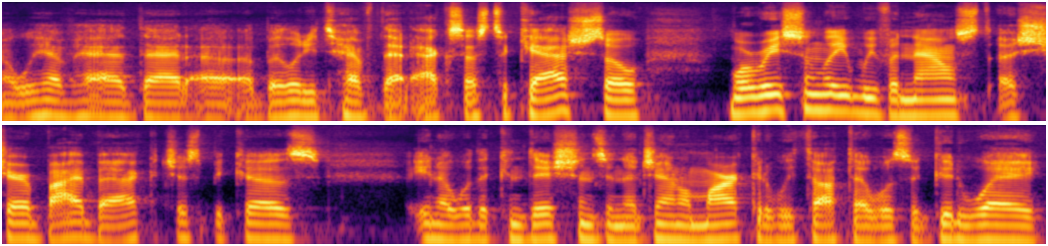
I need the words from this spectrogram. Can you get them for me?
Uh, we have had that uh, ability to have that access to cash. So more recently, we've announced a share buyback just because, you know, with the conditions in the general market, we thought that was a good way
